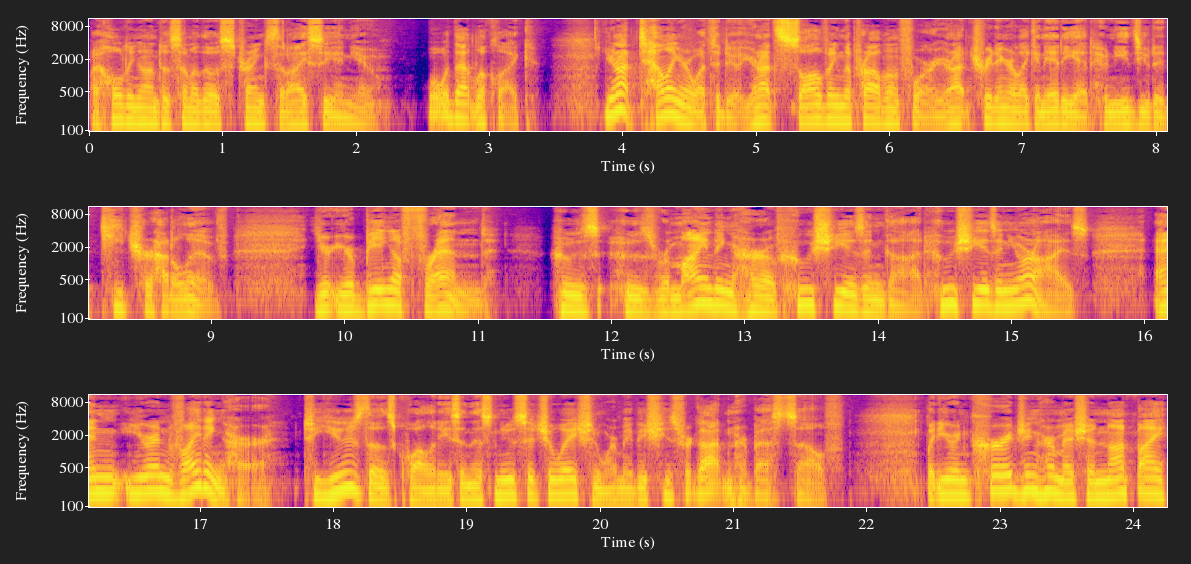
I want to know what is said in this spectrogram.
by holding on to some of those strengths that I see in you? What would that look like? You're not telling her what to do. You're not solving the problem for her. You're not treating her like an idiot who needs you to teach her how to live. You're, you're being a friend who's, who's reminding her of who she is in God, who she is in your eyes. And you're inviting her to use those qualities in this new situation where maybe she's forgotten her best self. But you're encouraging her mission not by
